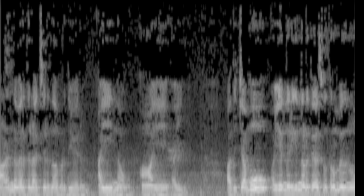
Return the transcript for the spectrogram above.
ആഴിന്റെ പരത്തിൽ അച്ചിരുന്ന വൃത്തി വരും. ഐ എന്നാവും ആ എ ഐ. അത് ചമോ ഐ എന്നിരിക്കുന്നിടത്തെ സൂത്രം വരുന്നു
